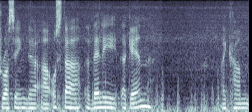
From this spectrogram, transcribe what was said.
Crossing the uh, Aosta Valley again. I come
